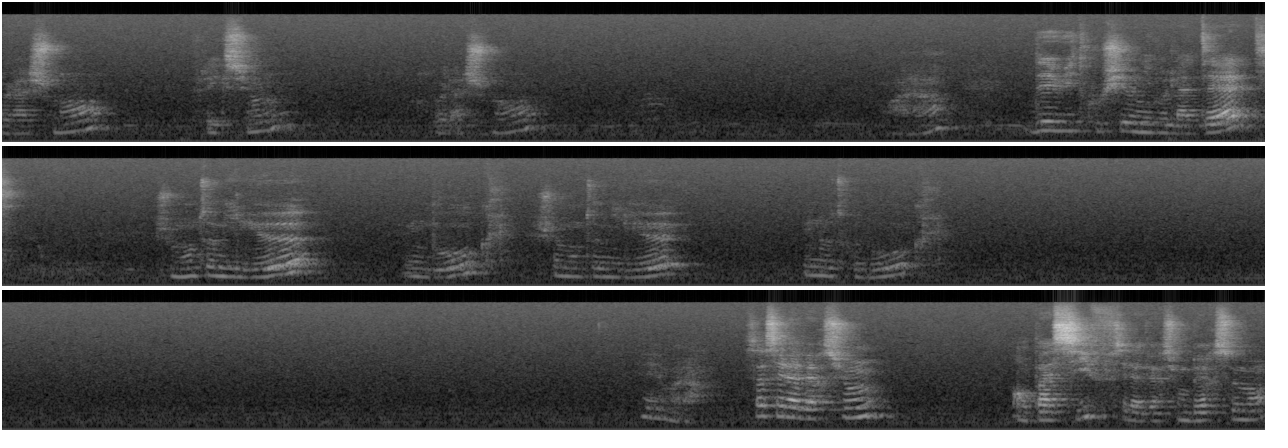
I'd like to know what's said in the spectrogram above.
relâchement, flexion, relâchement. des 8 couchés au niveau de la tête. Je monte au milieu, une boucle, je monte au milieu, une autre boucle. Et voilà. Ça c'est la version en passif, c'est la version bercement,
